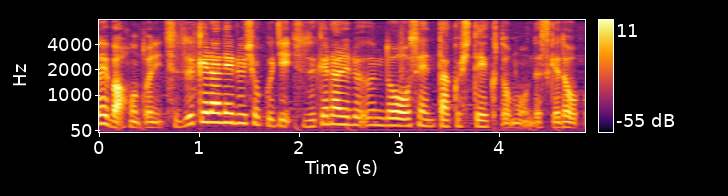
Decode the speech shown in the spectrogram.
例えば本当に続けられる食事続けられる運動を選択していくと思うんですけど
